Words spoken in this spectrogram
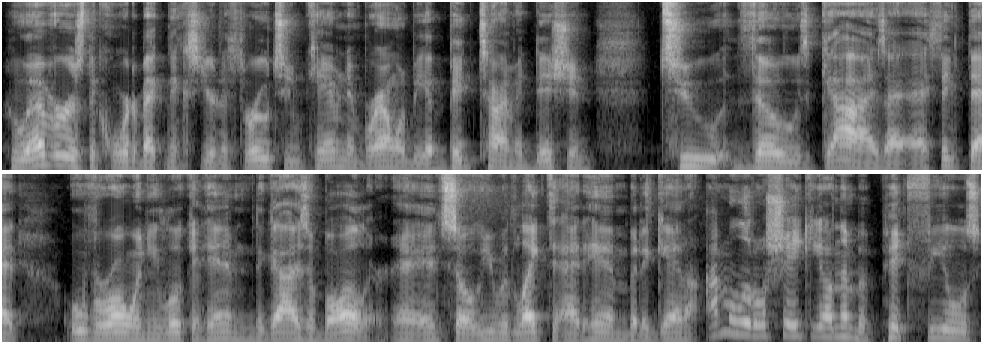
Whoever is the quarterback next year to throw to, Camden Brown would be a big time addition to those guys. I, I think that overall, when you look at him, the guy's a baller. And so you would like to add him. But again, I'm a little shaky on them, but Pitt feels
